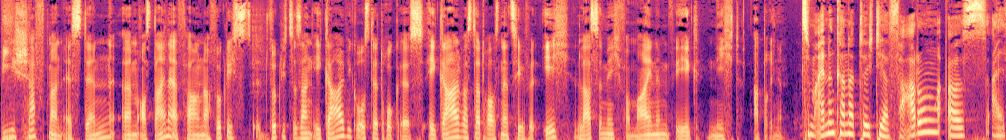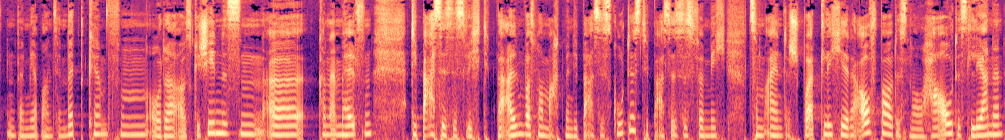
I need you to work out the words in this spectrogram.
Wie schafft man es denn, ähm, aus deiner Erfahrung nach wirklich, wirklich zu sagen, egal wie groß der Druck ist, egal was da draußen erzählt wird, ich lasse mich von meinem Weg nicht abbringen? Zum einen kann natürlich die Erfahrung aus alten, bei mir waren es in Wettkämpfen oder aus Geschehnissen, äh, kann einem helfen. Die Basis ist wichtig bei allem, was man macht, wenn die Basis gut ist. Die Basis ist für mich zum einen das Sportliche, der Aufbau, das Know-how, das Lernen,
